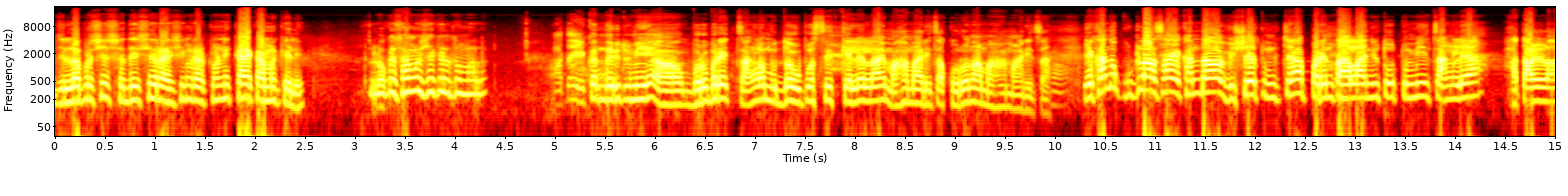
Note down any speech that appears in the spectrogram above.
जिल्हा परिषद सदस्य रायसिंग राठोडने काय कामं केले तर लोक सांगू शकेल तुम्हाला. आता एकंदरीत तुम्ही अं, बरोबर एक चांगला मुद्दा उपस्थित केलेला आहे महामारीचा कोरोना महामारीचा. एखादा कुठला असा एखादा विषय तुमच्यापर्यंत आला आणि तो तुम्ही चांगल्या हाताळला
